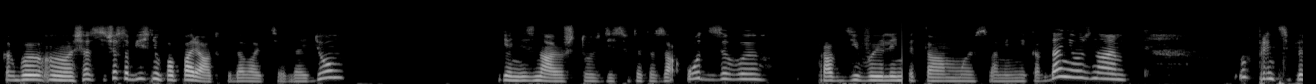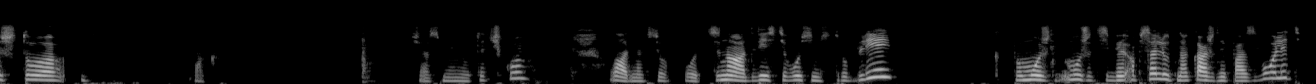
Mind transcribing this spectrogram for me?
Как бы сейчас, э, сейчас объясню по порядку. Давайте дойдем. Я не знаю, что здесь вот это за отзывы. Правдивы или нет, это мы с вами никогда не узнаем. Ну, в принципе, что... Так. Сейчас, минуточку. Ладно, все. Вот, цена 280 рублей. Может, может себе абсолютно каждый позволить.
